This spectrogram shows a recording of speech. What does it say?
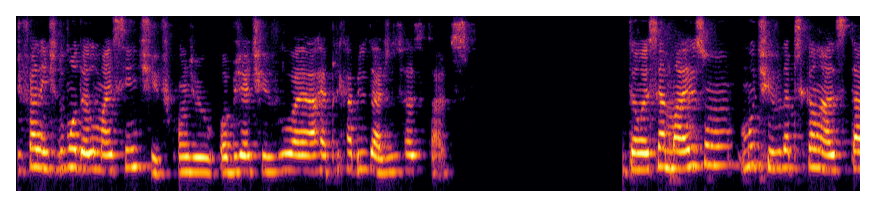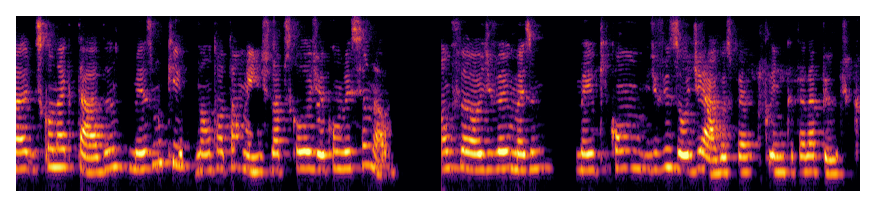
diferente do modelo mais científico, onde o objetivo é a replicabilidade dos resultados. Então, esse é mais um motivo da psicanálise estar desconectada, mesmo que não totalmente, da psicologia convencional. Então, Freud veio mesmo meio que com um divisor de águas para a clínica terapêutica.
